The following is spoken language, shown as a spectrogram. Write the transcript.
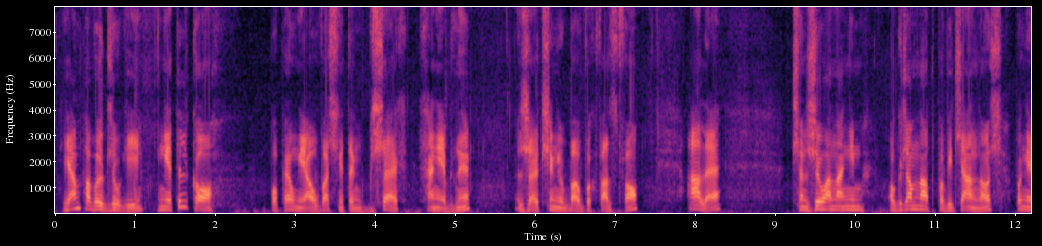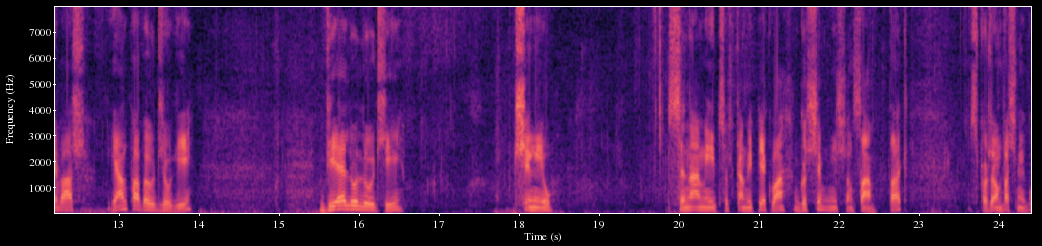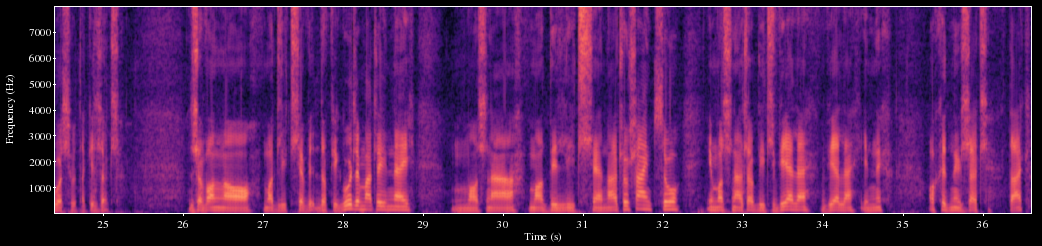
Jan Paweł II nie tylko popełniał właśnie ten grzech haniebny, że czynił bałwochwalstwo, ale ciążyła na nim ogromna odpowiedzialność, ponieważ Jan Paweł II wielu ludzi czynił synami i córkami piekła gorszymi niż on sam, tak? Skoro on właśnie głosił takie rzeczy, że wolno modlić się do figury maryjnej, można modlić się na różańcu i można robić wiele, wiele innych ohydnych rzeczy, tak?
